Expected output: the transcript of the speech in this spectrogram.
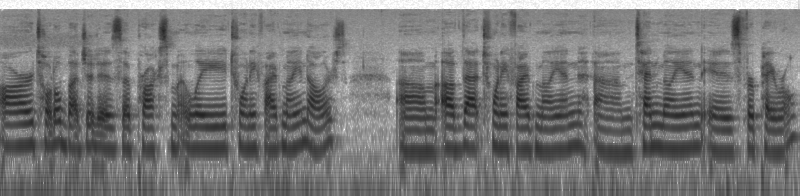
Our total budget is approximately $25 million. Um, of that 25 million, um, 10 million is for payroll.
